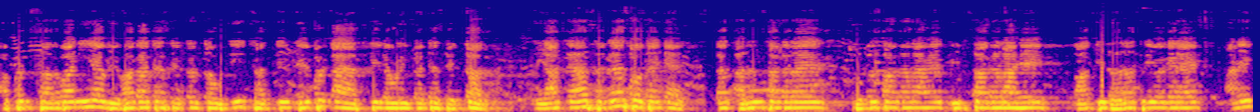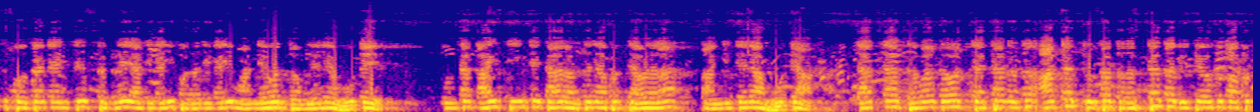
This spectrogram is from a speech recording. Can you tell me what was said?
आपण सर्वांनी या विभागाच्या सेक्टर चौतीस छत्तीस जे पण काय असतील एवढे इकडच्या सेक्टर यातल्या सगळ्या सोसायट्या आहेत. त्यात आनंद सागर आहे सुखसागर आहे दीपसागर आहे बाकी धनात्री वगैरे आहेत. अनेक सोसायट्यांचे सगळे या ठिकाणी पदाधिकारी मान्यवर जमलेले होते. तुमच्या काही तीन ते चार अडचणी आपण त्यावेळेला सांगितलेल्या होत्या. त्यातल्या जवळजवळ त्याच्यानंतर आठच दिवसात रस्त्याचा विषय होतो तो आपण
